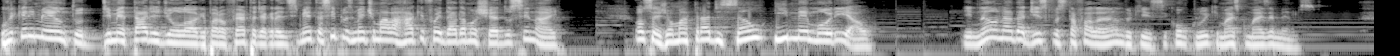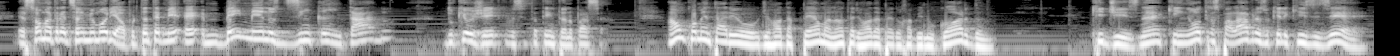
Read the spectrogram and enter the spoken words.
O requerimento de metade de um log para oferta de agradecimento é simplesmente uma alahá que foi dada a Moshe do Sinai. Ou seja, uma tradição imemorial. E não nada disso que você está falando, que se conclui que mais com mais é menos. É só uma tradição imemorial, portanto é, me, é bem menos desencantado do que o jeito que você está tentando passar. Há um comentário de rodapé, uma nota de rodapé do Rabino Gordon, que diz, né, que em outras palavras o que ele quis dizer é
